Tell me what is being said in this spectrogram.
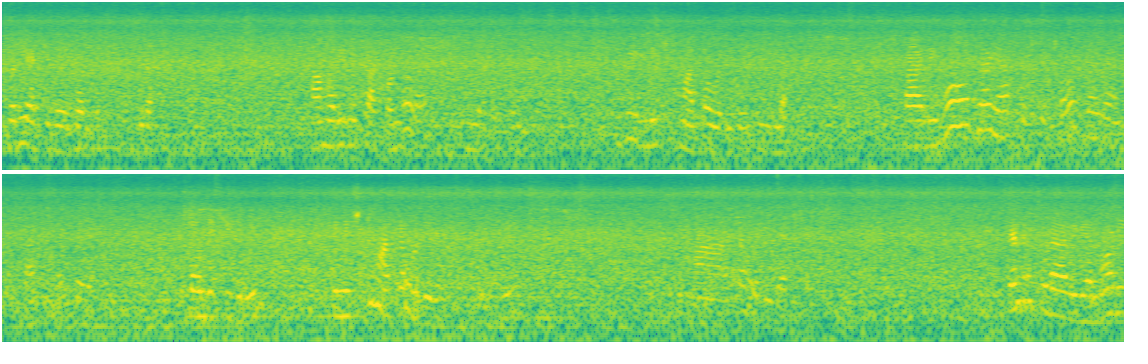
ಬರಿ ಹಾಕಿದೆ, ಬಂದು. ಗಿಡ ಆ ಮರಿನ ಹಾಕ್ಕೊಂಡು ಇದು ಇಲ್ಲಿ ಮಾತ್ರ ಓದಿದೆ, ಇಲ್ಲ. ಖಾಲಿ ಹೋಗಯ ಕೊಟ್ಟು ಹೋಗಯ ಅಂತ ಖಾಲಿ ಹೋಗಯ ಇನ್ನಿಷ್ಟು ಮಾತ್ರ ಓದಿದೆ. ಮಾತ್ರ ಉಳಿದಿದೆ ಎಲ್ಲರೂ ಕೂಡ ವಿಡಿಯೋ ನೋಡಿ,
